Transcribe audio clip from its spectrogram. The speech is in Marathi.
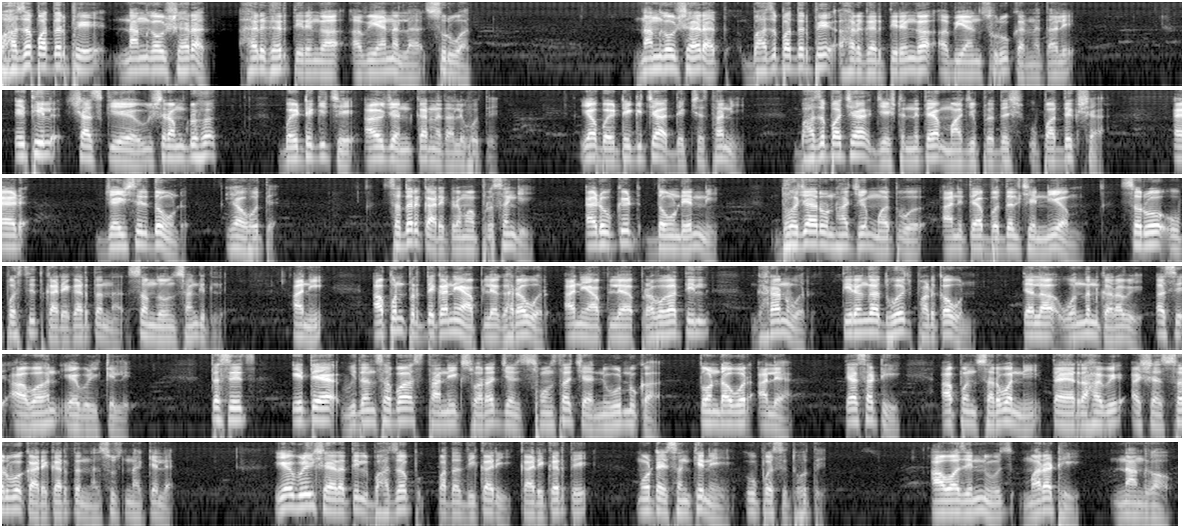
भाजपातर्फे नांदगाव शहरात हर घर तिरंगा अभियानाला सुरुवात. नांदगाव शहरात भाजपातर्फे हर घर तिरंगा अभियान सुरू करण्यात आले. येथील शासकीय विश्रामगृह बैठकीचे आयोजन करण्यात आले होते. या बैठकीच्या अध्यक्षस्थानी भाजपाच्या ज्येष्ठ नेत्या माजी प्रदेश उपाध्यक्षा ॲड जयश्री दौंड ह्या होत्या. सदर कार्यक्रमाप्रसंगी ॲडव्होकेट दौंड यांनी ध्वजारोहणाचे महत्त्व आणि त्याबद्दलचे नियम सर्व उपस्थित कार्यकर्त्यांना समजावून सांगितले. आणि आपण प्रत्येकाने आपल्या घरावर आणि आपल्या प्रभागातील घरांवर तिरंगा ध्वज फडकावून त्याला वंदन करावे असे आवाहन यावेळी केले. तसेच येत्या विधानसभा स्थानिक स्वराज्य संस्थाच्या निवडणुका तोंडावर आल्या. त्यासाठी आपण सर्वांनी तयार राहावे अशा सर्व कार्यकर्त्यांना सूचना केल्या. यावेळी शहरातील भाजप पदाधिकारी कार्यकर्ते मोठ्या संख्येने उपस्थित होते. आवाज न्यूज मराठी. नांदगाव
